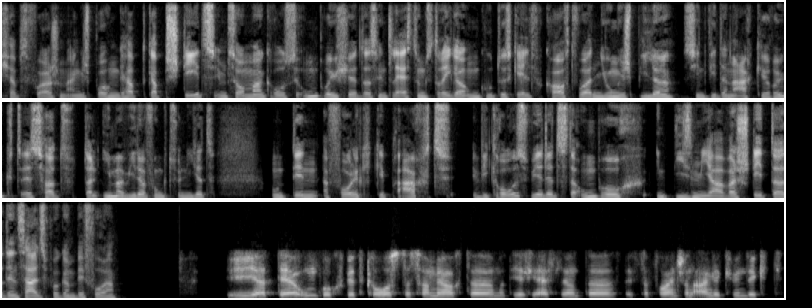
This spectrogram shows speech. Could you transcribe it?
ich habe es vorher schon angesprochen gehabt, gab es stets im Sommer große Umbrüche. Da sind Leistungsträger um gutes Geld verkauft worden. Junge Spieler sind wieder nachgerückt. Es hat dann immer wieder funktioniert und den Erfolg gebracht. Wie groß wird jetzt der Umbruch in diesem Jahr? Was steht da den Salzburgern bevor? Ja, der Umbruch wird groß. Das haben ja auch der Matthias Geisle und der, der Freund schon angekündigt.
